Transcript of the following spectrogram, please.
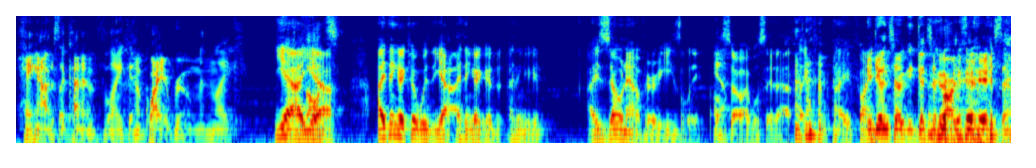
hang out, just like kind of like in a quiet room and like yeah, yeah. I think I could with yeah. I think I could. I think I could. I zone out very easily. Yeah. Also, I will say that. Like I find you're doing so good, so far. so.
